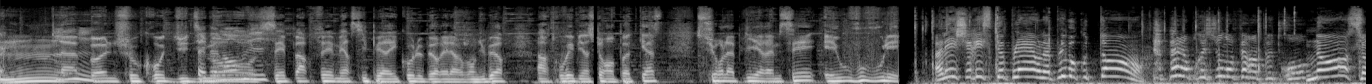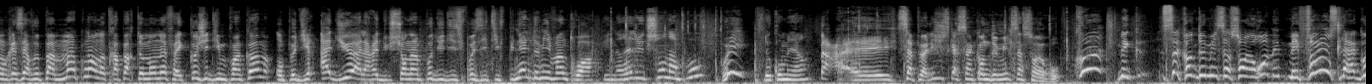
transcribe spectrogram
Mmh, la mmh. bonne choucroute du dimanche. C'est parfait. Merci Perico, le beurre et l'argent du beurre. À retrouver bien sûr en podcast sur l'appli RMC et où vous voulez. Allez chérie, s'il te plaît, on n'a plus beaucoup de temps. T'as pas l'impression d'en faire un peu trop? Non, si on ne réserve pas maintenant notre appartement neuf avec cogedim.com, on peut dire adieu à la réduction d'impôt du dispositif Pinel 2023. Une réduction d'impôt Oui. De combien? Bah, euh, ça peut aller jusqu'à 52 500 euros. Quoi? Mais 52 500 euros mais, mais fonce, là, go,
